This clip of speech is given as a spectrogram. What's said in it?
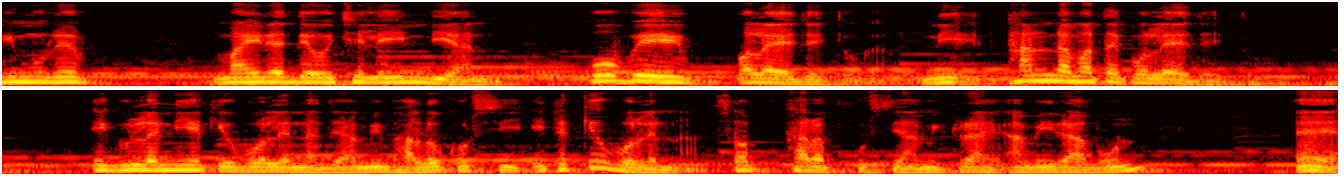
হিমুরে মাইরা দিয়ে ওই ছেলে ইন্ডিয়ান, কবে পলায়া যাইতো গা? ঠান্ডা মাথায় পলায়া যাইতো। এগুলা নিয়ে কেউ বলে না যে আমি ভালো করছি, এটা কেউ বলে না। সব খারাপ করছি আমি ক্রাই আমি রাবণ হ্যাঁ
